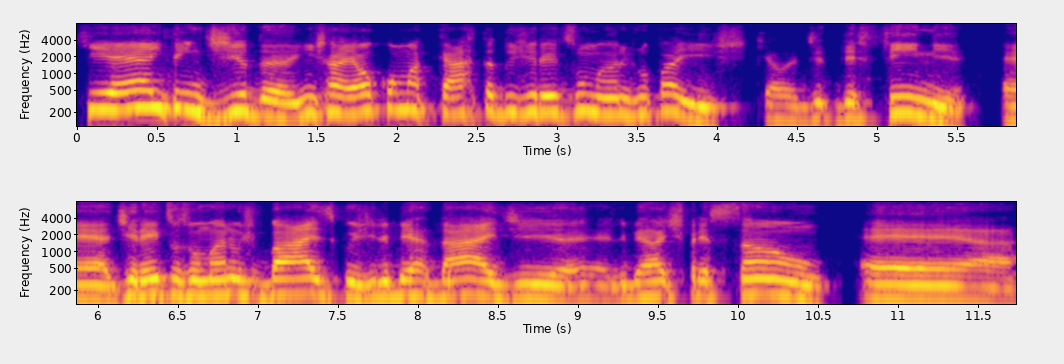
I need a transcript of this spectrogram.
que é entendida em Israel como a Carta dos Direitos Humanos no país, que ela define é, direitos humanos básicos de liberdade, é, liberdade de expressão, é,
